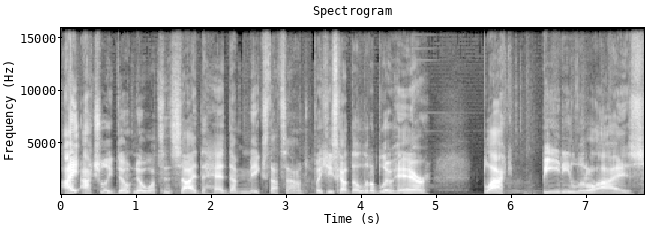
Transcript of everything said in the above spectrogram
I actually don't know what's inside the head that makes that sound. But he's got the little blue hair, black beady little eyes.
